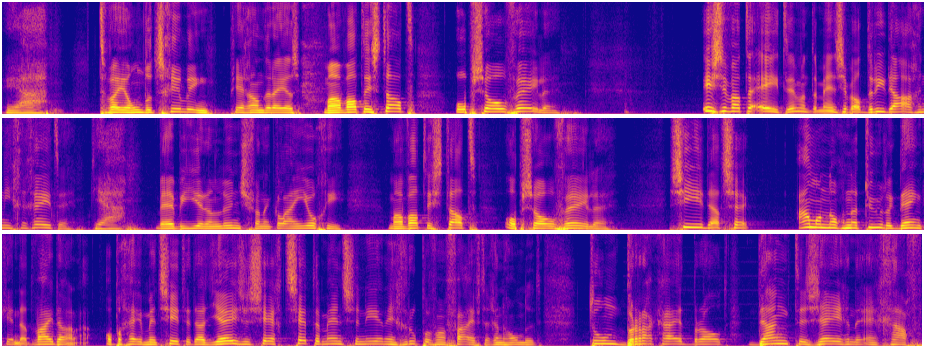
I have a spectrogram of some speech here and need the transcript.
Ja, 200 schilling, zegt Andreas. Maar wat is dat op zoveel? Is er wat te eten? Want de mensen hebben al drie dagen niet gegeten. Ja, we hebben hier een lunch van een klein jochie. Maar wat is dat op zoveel? Zie je dat ze allemaal nog natuurlijk denken en dat wij daar op een gegeven moment zitten. Dat Jezus zegt, zet de mensen neer in groepen van 50 en 100. Toen brak hij het brood, dankte, zegende en gaf.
